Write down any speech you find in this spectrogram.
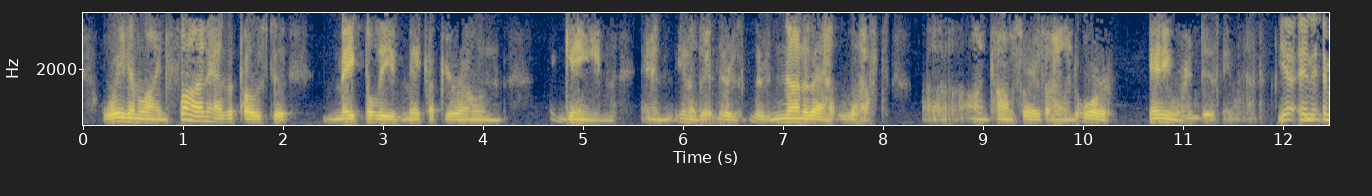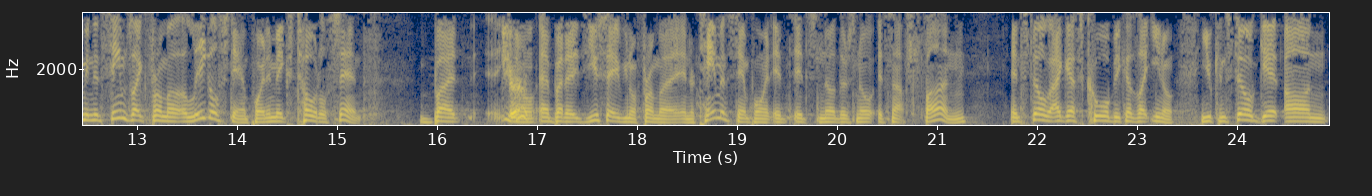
wait in line fun as opposed to make believe, make up your own game. And, you know, there, there's, there's none of that left, on Tom Sawyer's Island or anywhere in Disneyland. Yeah, and I mean, it seems like from a legal standpoint, it makes total sense. But you Sure. know, uh, but as you say, you know, from an entertainment standpoint, it, it's no, there's no, it's not fun. It's still, I guess, cool because like you know, you can still get on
